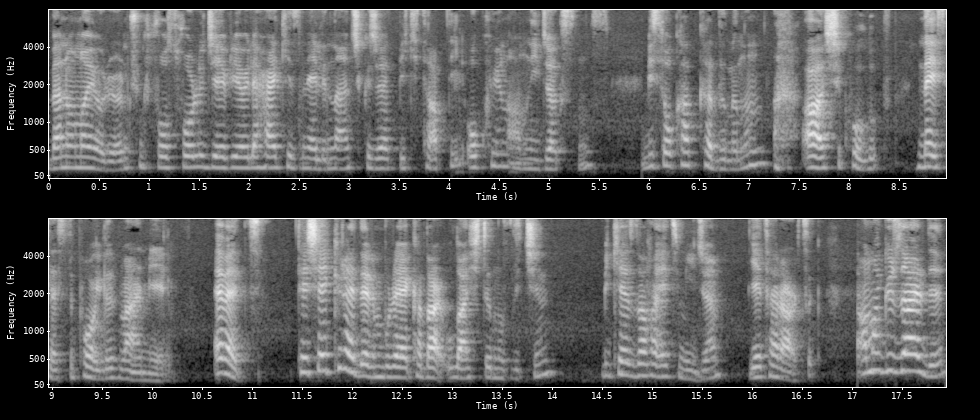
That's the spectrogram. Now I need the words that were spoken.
Ben ona yoruyorum. Çünkü Fosforlu Cevriye öyle herkesin elinden çıkacak bir kitap değil. Okuyun anlayacaksınız bir sokak kadınının aşık olup neyse spoiler vermeyelim. Evet, teşekkür ederim buraya kadar ulaştığınız için. Bir kez daha etmeyeceğim. Yeter artık. Ama güzeldi.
